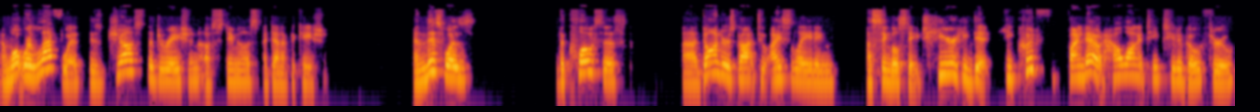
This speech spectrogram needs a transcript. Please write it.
And what we're left with is just the duration of stimulus identification. And this was the closest uh, Donders got to isolating a single stage. Here he did. He could find out how long it takes you to go through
